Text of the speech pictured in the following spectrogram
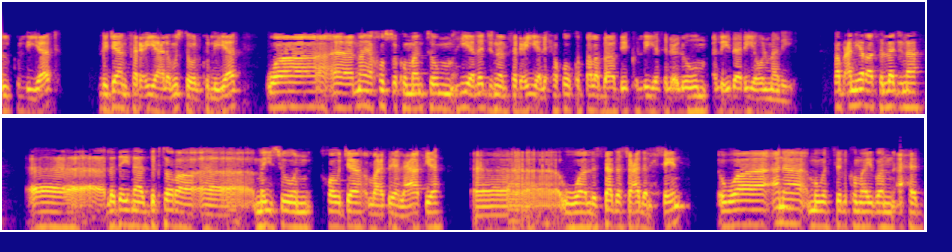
الكليات لجان فرعية على مستوى الكليات وما يخصكم أنتم هي لجنة الفرعية لحقوق الطلبة بكلية العلوم الإدارية والمالية. طبعا يرأس اللجنة آه، لدينا الدكتورة آه، ميسون خوجة الله يعطيها العافية آه، والأستاذة سعاد الحسين. وأنا ممثلكم أيضا أحد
